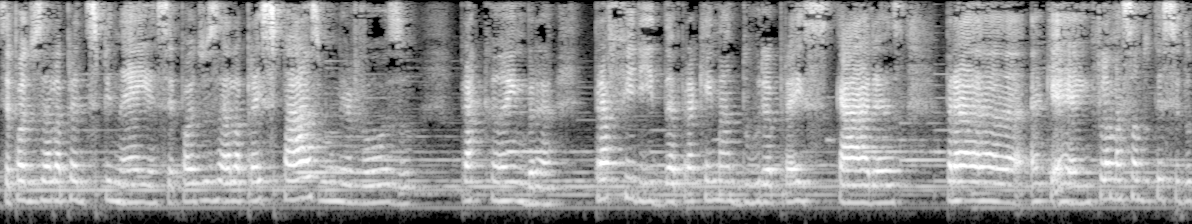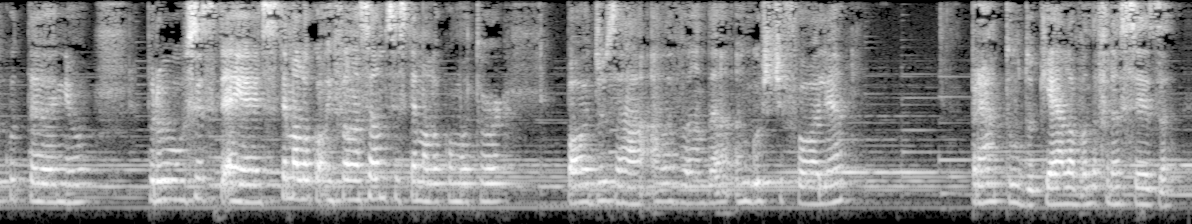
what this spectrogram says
você pode usar ela para dispneia, você pode usar ela para espasmo nervoso, para cãibra, para ferida, para queimadura, para escaras, para é, é, inflamação do tecido cutâneo, para o é, sistema inflamação do sistema locomotor. Pode usar a lavanda angustifolia para tudo, que é a lavanda francesa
